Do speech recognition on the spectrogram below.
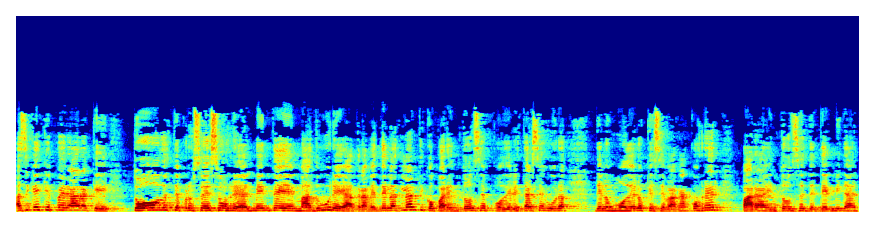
Así que hay que esperar a que todo este proceso realmente madure a través del Atlántico para entonces poder estar segura de los modelos que se van a correr para entonces determinar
